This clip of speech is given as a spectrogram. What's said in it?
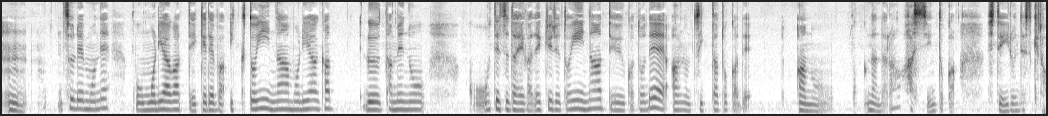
うん。それもねこう盛り上がっていければ行くといいな盛り上がるためのこうお手伝いができるといいなということであのツイッターとかであのなんだろう発信とかしているんですけど。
